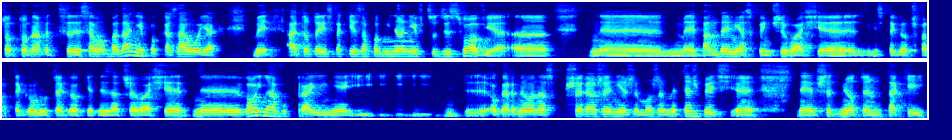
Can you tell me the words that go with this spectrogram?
To, to nawet samo badanie pokazało, jak my, ale to, to jest takie zapominanie w cudzysłowie. Pandemia skończyła się 24 lutego, kiedy zaczęła się wojna w Ukrainie i, i, i ogarnęło nas przerażenie, że możemy też być E, e, przedmiotem takiej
